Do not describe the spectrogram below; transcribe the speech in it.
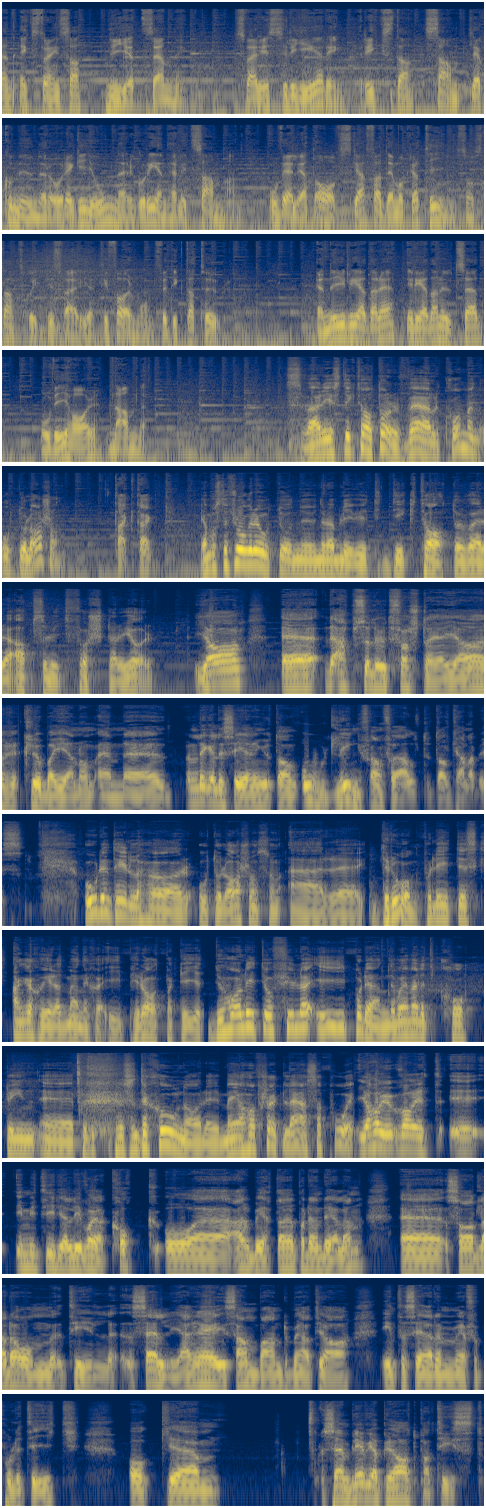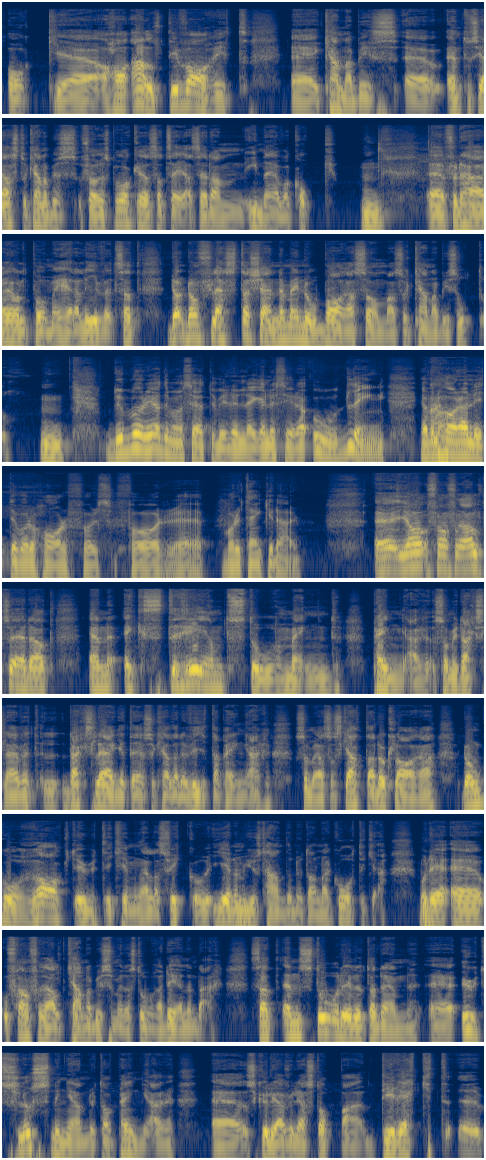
En extrainsatt nyhetssändning. Sveriges regering, riksdag, samtliga kommuner och regioner går enhälligt samman och väljer att avskaffa demokratin som statsskick i Sverige till förmån för diktatur. En ny ledare är redan utsedd och vi har namnet. Sveriges diktator, välkommen Otto Larsson. Tack, tack. Jag måste fråga dig Otto, nu när du har blivit diktator, vad är det absolut första du gör? Ja, Eh, det absolut första jag gör, klubba igenom en, eh, en legalisering av odling framför allt utav cannabis. Orden tillhör Otto Larsson som är eh, drogpolitiskt engagerad människa i Piratpartiet. Du har lite att fylla i på den, det var en väldigt kort in, eh, presentation av dig, men jag har försökt läsa på. Jag har ju varit, eh, i mitt tidigare liv var jag kock och eh, arbetare på den delen. Eh, sadlade om till säljare i samband med att jag intresserade mig mer för politik. Och eh, sen blev jag piratpartist och eh, har alltid varit eh, cannabisentusiast och cannabisförespråkare så att säga, sedan innan jag var kock. Mm. Eh, för det här har jag hållit på med hela livet. Så att de, de flesta känner mig nog bara som alltså, cannabis-Otto. Mm. Du började med att säga att du ville legalisera odling. Jag vill ja. höra lite vad du har för, för eh, vad du tänker där. Eh, ja, framförallt så är det att en extremt stor mängd pengar som i dagsläget, dagsläget är så kallade vita pengar, som är alltså skattade och klara, de går rakt ut i kriminellas fickor genom just handeln av narkotika. Och, det är, och framförallt cannabis som är den stora delen där. Så att en stor del av den eh, utslussningen av pengar eh, skulle jag vilja stoppa direkt. Eh,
